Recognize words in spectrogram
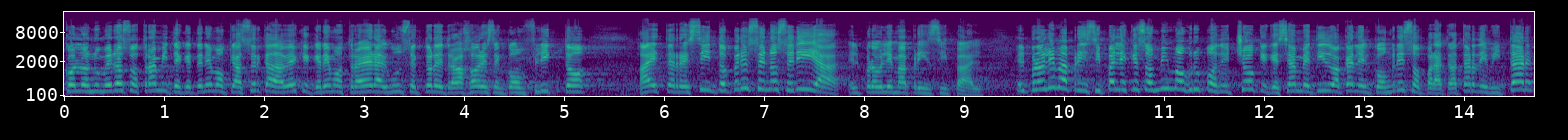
con los numerosos trámites que tenemos que hacer cada vez que queremos traer algún sector de trabajadores en conflicto a este recinto, pero ese no sería el problema principal. El problema principal es que esos mismos grupos de choque que se han metido acá en el Congreso para tratar de evitar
